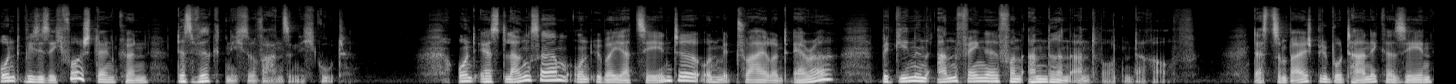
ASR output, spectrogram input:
Und wie Sie sich vorstellen können, das wirkt nicht so wahnsinnig gut. Und erst langsam und über Jahrzehnte und mit Trial and Error beginnen Anfänge von anderen Antworten darauf. Dass zum Beispiel Botaniker sehen,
